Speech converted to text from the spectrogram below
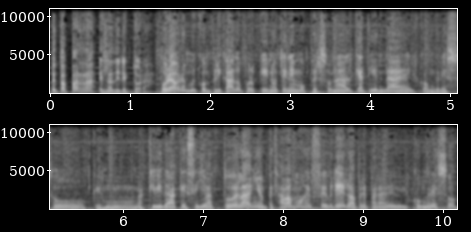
Pepa Parra es la directora. Por ahora es muy complicado porque no tenemos personal que atienda el Congreso, que es una actividad que se lleva todo el año. Empezábamos en febrero a preparar el Congreso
